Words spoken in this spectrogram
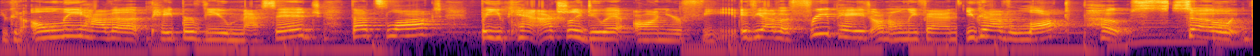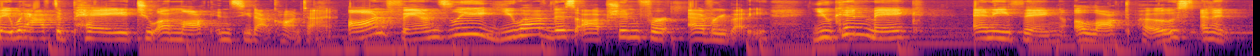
You can only have a pay-per-view message that's locked, but you can't actually do it on your feed. If you have a free page on OnlyFans, you can have locked posts. So they would have to pay to unlock and see that content. On Fansly, you have this option for everybody. You can make anything a locked post and it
